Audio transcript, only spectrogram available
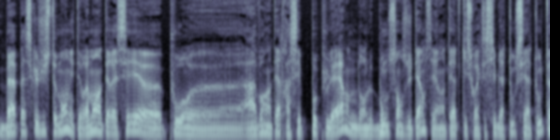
bah parce que justement, on était vraiment intéressé euh, pour euh, à avoir un théâtre assez populaire dans le bon sens du terme, c'est-à-dire un théâtre qui soit accessible à tous et à toutes.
